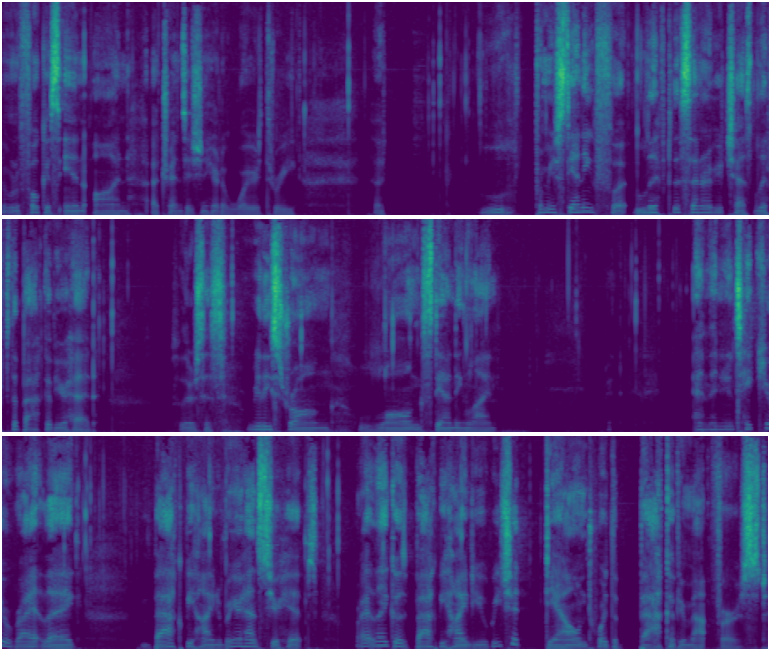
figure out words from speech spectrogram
I'm going to focus in on a transition here to Warrior 3. From your standing foot, lift the center of your chest, lift the back of your head. So there's this really strong, long standing line. And then you take your right leg back behind you. Bring your hands to your hips. Right leg goes back behind you. Reach it down toward the back of your mat first.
